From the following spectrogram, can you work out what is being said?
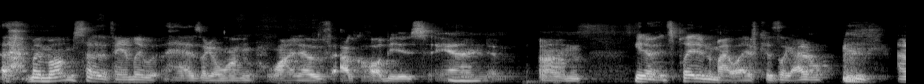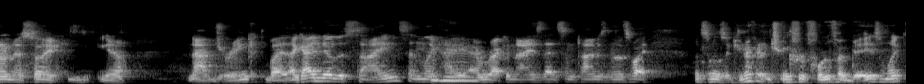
uh, my mom's side of the family has like a long line of alcohol abuse, and mm-hmm. um, you know, it's played into my life because like I don't, I don't necessarily, you know, not drink, but like I know the signs and like mm-hmm. I, I recognize that sometimes, and that's why when someone's like, "You're not going to drink for 45 days," I'm like,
